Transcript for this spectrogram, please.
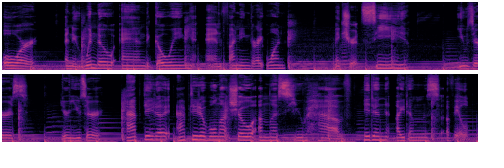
or a new window and going and finding the right one. Make sure it's C, users, your user, app data. App data will not show unless you have hidden items available.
